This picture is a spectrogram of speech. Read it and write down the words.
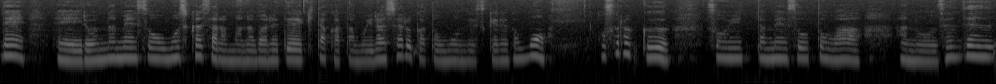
で、えー、いろんな瞑想をもしかしたら学ばれてきた方もいらっしゃるかと思うんですけれどもおそらくそういった瞑想とはあの全然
